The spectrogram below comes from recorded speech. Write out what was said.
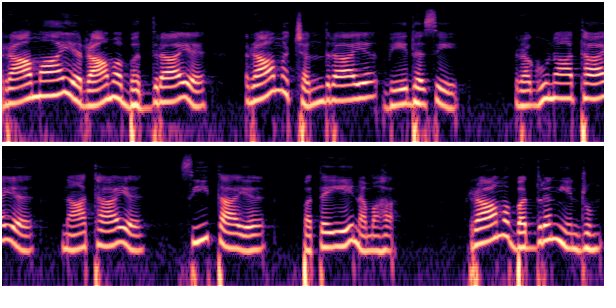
ராமாய ராமபத்ராய ராமச்சந்திராய வேதசே ரகுநாதாய நாதாய சீதாய பதையே நமக ராமபத்ரன் என்றும்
